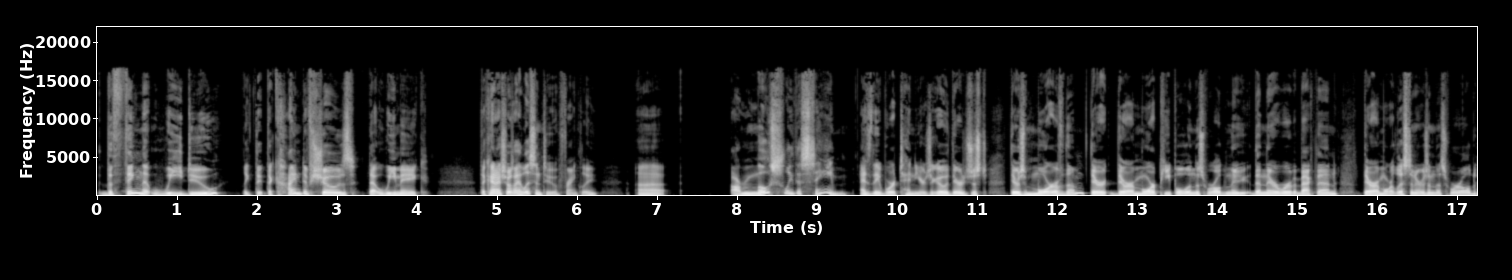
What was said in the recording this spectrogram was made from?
the thing that we do, like the, the kind of shows that we make, the kind of shows I listen to, frankly, uh, are mostly the same as they were 10 years ago. There's just there's more of them. There there are more people in this world than there, than there were back then. There are more listeners in this world.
